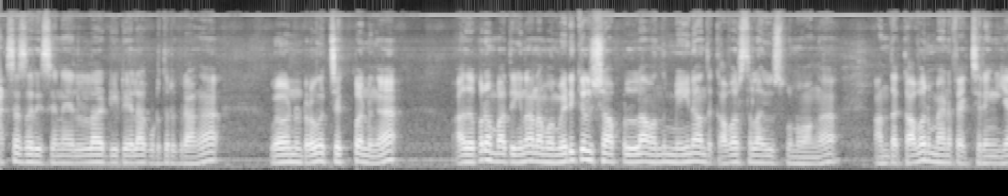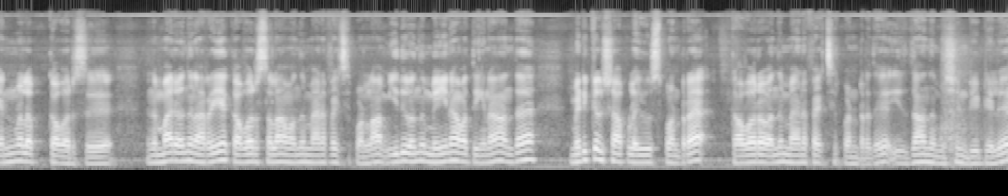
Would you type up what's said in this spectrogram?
ஆக்சசரிஸ் என்ன எல்லாம் டீட்டெயிலாக கொடுத்துருக்குறாங்க. வேணுன்றவங்க செக் பண்ணுங்கள் அதுக்கப்புறம் பார்த்தீங்கன்னா நம்ம மெடிக்கல் ஷாப்பெல்லாம் வந்து மெயினாக அந்த கவர்ஸ் எல்லாம் யூஸ் பண்ணுவாங்க. அந்த கவர் மேனுஃபேக்சரிங் என்வலப் கவர்ஸு இந்த மாதிரி வந்து நிறைய கவர்ஸ் எல்லாம் வந்து மேனுஃபேக்சர் பண்ணலாம். இது வந்து மெயினாக பார்த்திங்கன்னா அந்த மெடிக்கல் ஷாப்பில் யூஸ் பண்ணுற கவரை வந்து மேனுஃபேக்சர் பண்ணுறது இதுதான் அந்த மிஷின் டீட்டெயிலு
